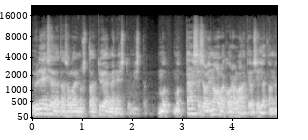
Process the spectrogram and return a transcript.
yleisellä tasolla ennustaa työmenestymistä, mutta mut tässä se oli nolla korrelaatio sillä tuonne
